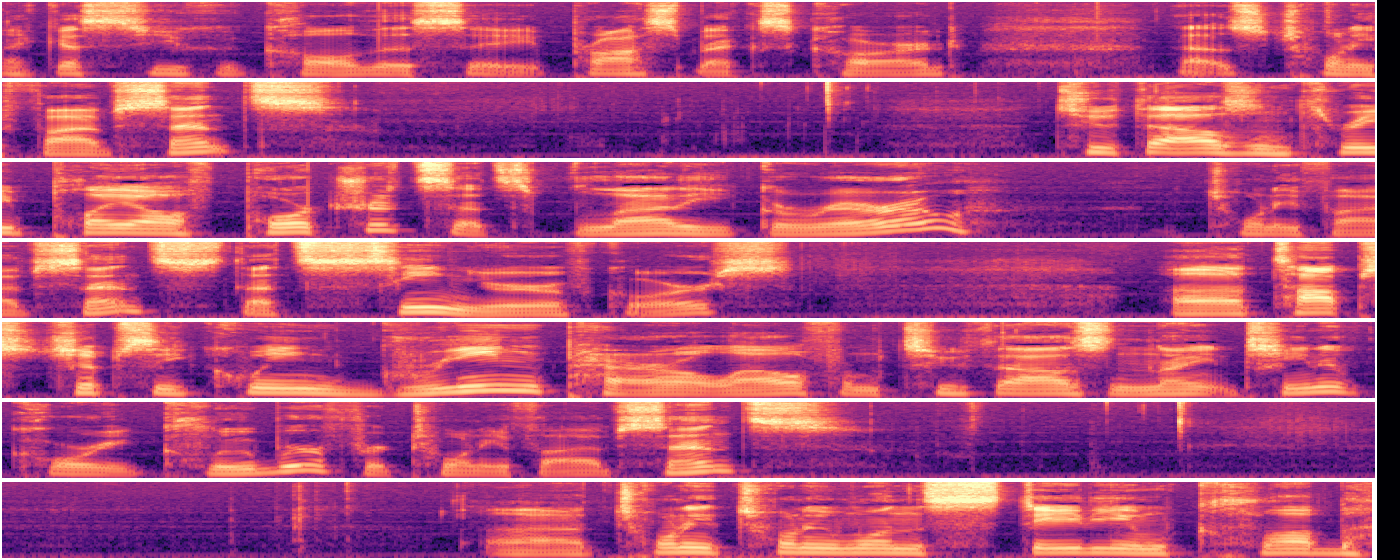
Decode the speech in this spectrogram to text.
I guess you could call this a prospects card. That was 25 cents. 2003 playoff portraits. That's Vladdy Guerrero, 25 cents. That's senior, of course. Uh, Topps Gypsy Queen Green Parallel from 2019 of Corey Kluber for 25 cents. Uh, 2021 Stadium Club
